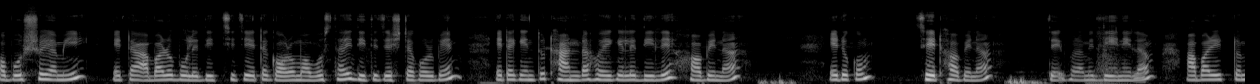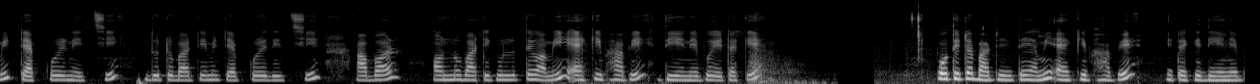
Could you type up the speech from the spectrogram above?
অবশ্যই আমি এটা আবারও বলে দিচ্ছি যে এটা গরম অবস্থায় দিতে চেষ্টা করবেন। এটা কিন্তু ঠান্ডা হয়ে গেলে দিলে হবে না। এরকম সেট হবে না। দেখুন, আমি দিয়ে নিলাম। আবার একটু আমি ট্যাপ করে নিচ্ছি। দুটো বাটি আমি ট্যাপ করে দিচ্ছি। আবার অন্য বাটিগুলোতেও আমি একইভাবে দিয়ে নেব এটাকে। প্রতিটা বাটিতে আমি একইভাবে এটাকে দিয়ে নেব।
